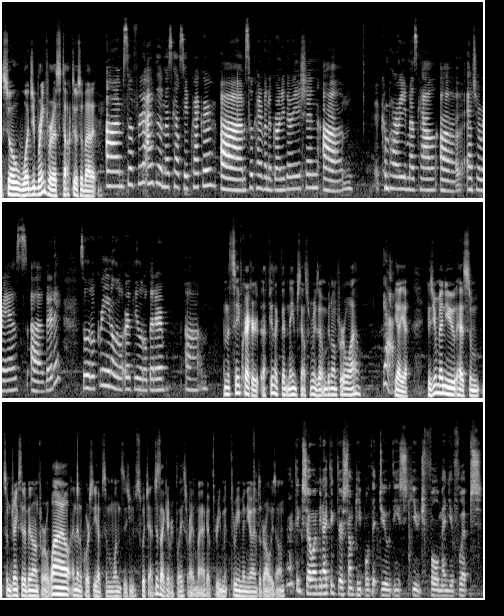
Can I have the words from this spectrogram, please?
so what'd you bring for us? Talk to us about it. Um, so for I have the mezcal safe cracker. Um, so kind of a Negroni variation. Um, Campari mezcal uh, Ancho Reyes uh, Verde. It's a little green, a little earthy, a little bitter. Um, And the Safe Cracker, I feel like that name sounds familiar. Has that one been on for a while? yeah. Yeah, yeah. Because your menu has some some drinks that have been on for a while, and then of course you have some ones that you switch out, just like every place, right? I got three three menu items that are always on. I think so. I mean, I think there's some people that do these huge full menu flips,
